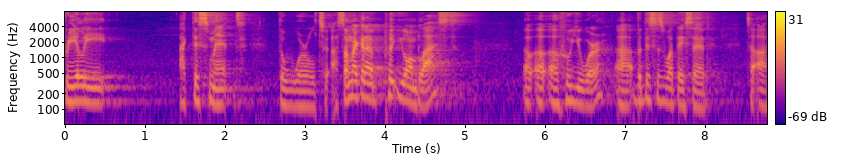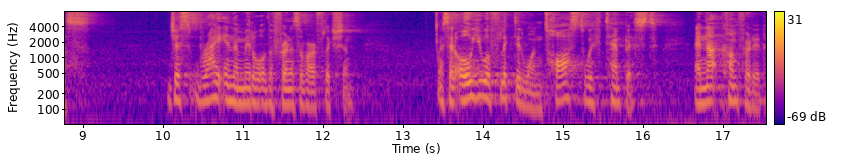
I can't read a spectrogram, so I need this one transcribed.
really, like, this meant the world to us. I'm not going to put you on blast of, of who you were, uh, but this is what they said to us, just right in the middle of the furnace of our affliction. I said, O you afflicted one, tossed with tempest and not comforted,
